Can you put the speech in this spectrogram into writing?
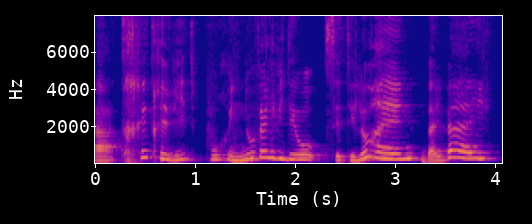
à très très vite pour une nouvelle vidéo. C'était Lorraine, bye bye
